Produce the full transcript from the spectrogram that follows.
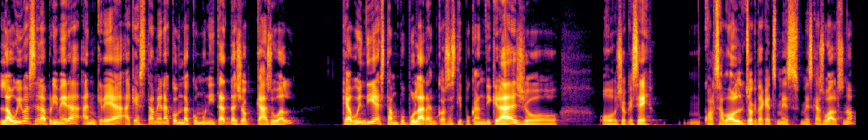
la Wii va ser la primera en crear aquesta mena com de comunitat de joc casual que avui en dia és tan popular en coses tipus Candy Crush o, o jo que sé, qualsevol joc d'aquests més, més casuals, no?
